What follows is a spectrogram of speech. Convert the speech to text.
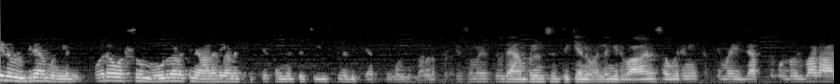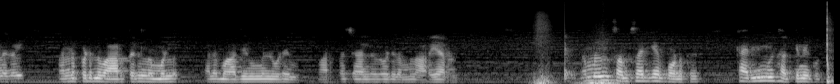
ഇന്ത്യയുടെ ഉൾഗ്രാമങ്ങളിൽ ഓരോ വർഷവും നൂറുകണക്കിന് ആളുകളാണ് കൃത്യസമയത്ത് ചികിത്സ ലഭിക്കാത്തത് കൊണ്ടും മരണം കൃത്യസമയത്ത് ഒരു ആംബുലൻസ് എത്തിക്കാനോ അല്ലെങ്കിൽ വാഹന സൗകര്യങ്ങൾ കൃത്യമായി ഇല്ലാത്തത് കൊണ്ട് ഒരുപാട് ആളുകൾ മരണപ്പെടുന്ന വാർത്തകൾ നമ്മൾ പല മാധ്യമങ്ങളിലൂടെയും വാർത്താ ചാനലുകളിലൂടെ നമ്മൾ അറിയാറുണ്ട്. നമ്മൾ സംസാരിക്കാൻ പോണത് കരീമുൽ ഹക്കിനെ കുറിച്ച്.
